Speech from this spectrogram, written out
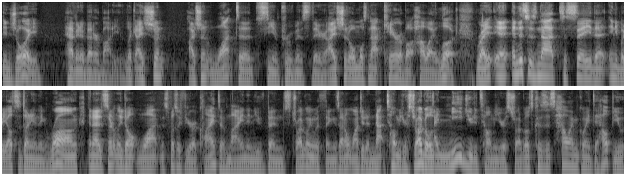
enjoy having a better body. Like I shouldn't I shouldn't want to see improvements there. I should almost not care about how I look, right? And, and, this is not to say that anybody else has done anything wrong. And I certainly don't want, especially if you're a client of mine and you've been struggling with things, I don't want you to not tell me your struggles. I need you to tell me your struggles because it's how I'm going to help you.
